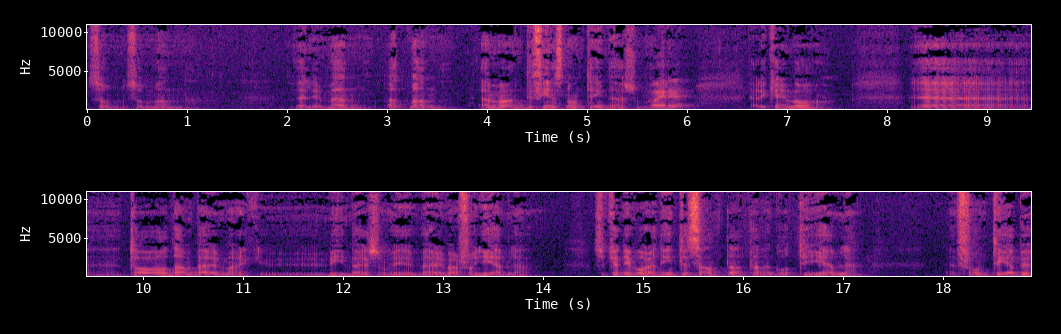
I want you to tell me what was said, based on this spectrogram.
som, som man väljer. Men att man, ja, man... Det finns någonting där som... Vad är det? Ja, det kan ju vara... Eh, ta Adam Bergmark Wiberg som vi värvar från Gävle. Så kan det vara det intressanta att han har gått till Gävle från Täby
